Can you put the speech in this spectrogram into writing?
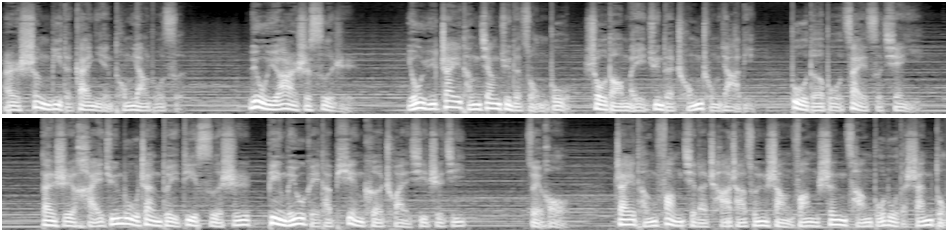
而胜利的概念同样如此。六月二十四日，由于斋藤将军的总部受到美军的重重压力，不得不再次迁移，但是海军陆战队第四师并没有给他片刻喘息之机，最后。斋藤放弃了查查村上方深藏不露的山洞，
